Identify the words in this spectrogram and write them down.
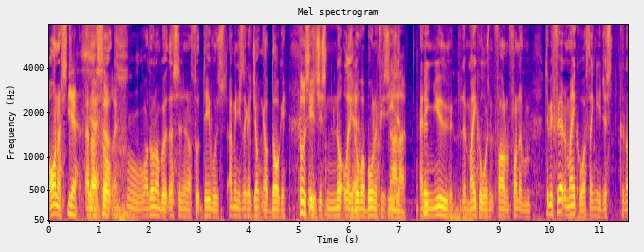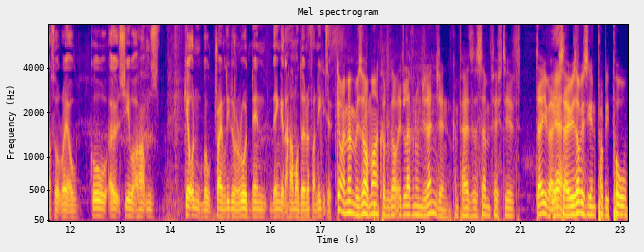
honest. Yes, and yeah, I thought, exactly. "Oh, I don't know about this, and I thought Dave was. I mean, he's like a junkyard doggy. Of course he he's is. just not letting Yeah. go of a bone if he sees No, it. no. And he knew that Michael wasn't far in front of him. To be fair to Michael, I think he just couldn't have thought, right, I'll go out, see what happens, get on, we'll try and lead on the road, then then get the hammer down if I need to. Got to remember as well, Michael got 1100 engine compared to the 750 of Davo, Yeah. so he's obviously going to probably pull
